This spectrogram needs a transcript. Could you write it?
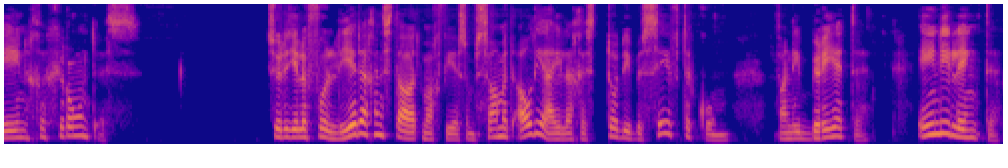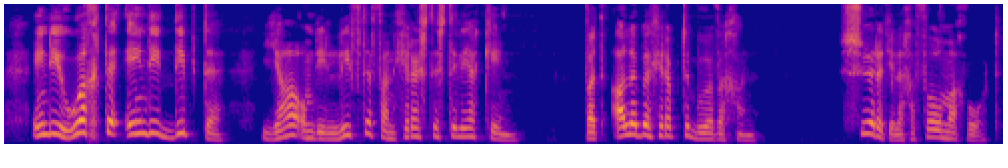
en gegrond is sodat jy volledig in staat mag wees om saam met al die heiliges tot die besef te kom van die breedte en die lengte en die hoogte en die diepte ja om die liefde van Christus te leer ken wat alle begrip te bowe gaan sodat jy gevul mag word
